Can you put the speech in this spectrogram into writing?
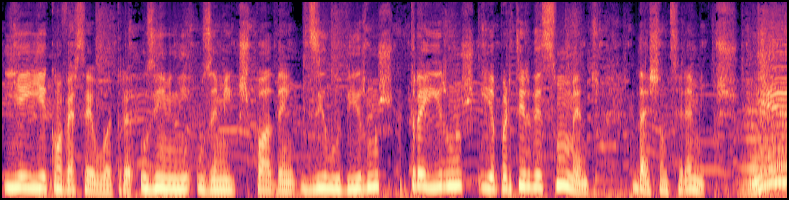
E aí a conversa é outra. Os, os amigos podem desiludir-nos, trair-nos e a partir desse momento deixam de ser amigos. You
